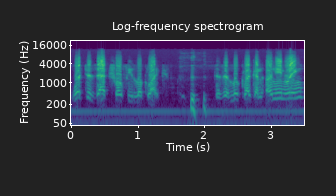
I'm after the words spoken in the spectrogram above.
"What does that trophy look like? does it look like an onion ring?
